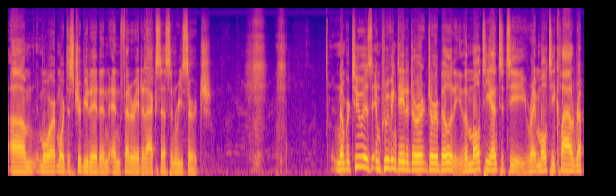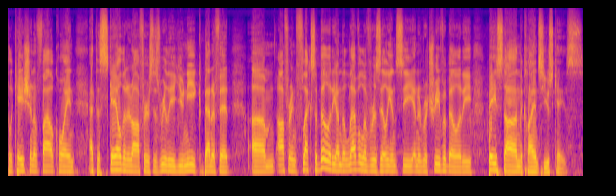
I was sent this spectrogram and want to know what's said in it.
um, more, more distributed and, and federated access and research. Number two is improving data dur- durability. The multi-entity, right, multi-cloud replication of Filecoin at the scale that it offers is really a unique benefit, um, offering flexibility on the level of resiliency and retrievability based on the client's use case.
